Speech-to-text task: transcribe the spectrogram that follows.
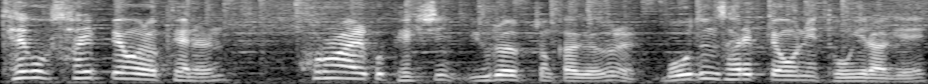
태국 사립병원협회는 코로나19 백신 유료 접종 가격을 모든 사립병원이 동일하게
